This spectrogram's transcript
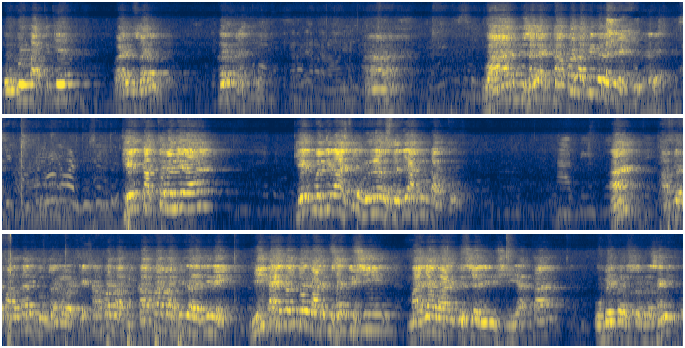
कोण कोण कापते केक वाढदिवसाला करत राहते. हा. वाढदिवसाला कापा कापी करत नाही केक कापतो म्हणजे काय? केक म्हणजे काय असते? उरलं असतं ते आपण कापतो. मी काय करतो वाढदिवसा दिवशी माझ्या वाढदिवसाच्या दिवशी आता उभेकर सरनं सांगितलं.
